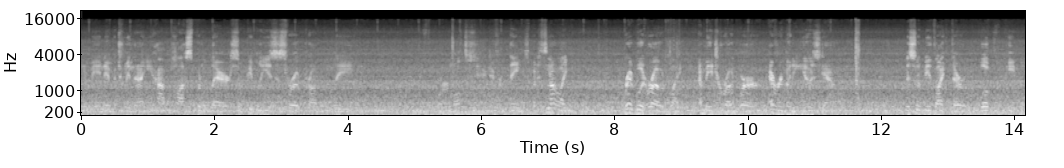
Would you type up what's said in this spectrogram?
I mean, in between that, you have a hospital there, so people use this road probably for a multitude of different things, but it's not like Redwood Road, like a major road where everybody goes down. This would be like their local people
